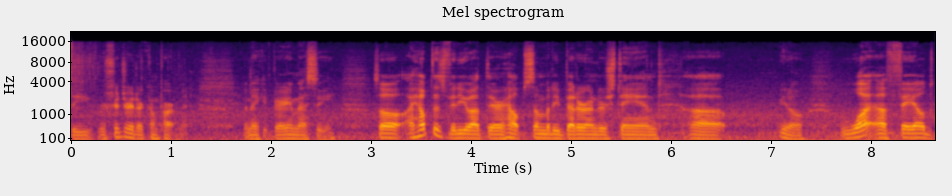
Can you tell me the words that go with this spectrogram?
the refrigerator compartment and make it very messy. So I hope this video out there helps somebody better understand uh, you know what a failed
